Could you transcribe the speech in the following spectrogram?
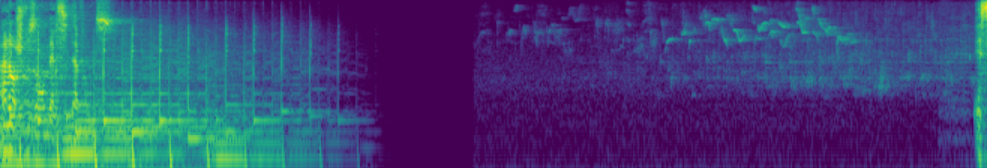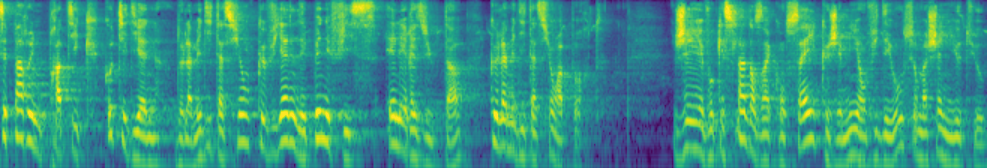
Alors je vous en remercie d'avance. Et c'est par une pratique quotidienne de la méditation que viennent les bénéfices et les résultats que la méditation apporte. J'ai évoqué cela dans un conseil que j'ai mis en vidéo sur ma chaîne YouTube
